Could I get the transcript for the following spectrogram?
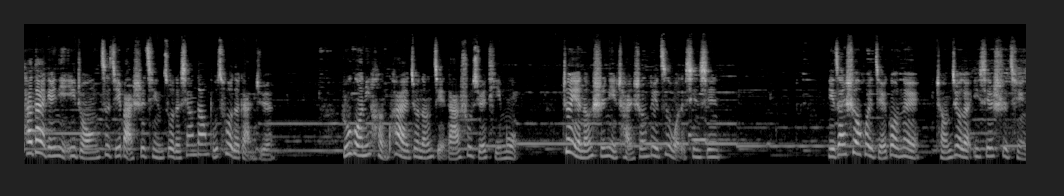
它带给你一种自己把事情做得相当不错的感觉。如果你很快就能解答数学题目，这也能使你产生对自我的信心。你在社会结构内成就了一些事情，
